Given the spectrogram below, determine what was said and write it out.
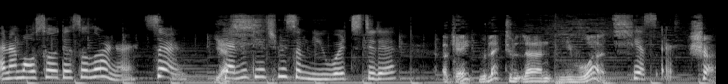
and I'm also a TESOL learner. Sir, Yes. can you teach me some new words today? Okay, you'd like to learn new words? Yes, sir. Sure.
